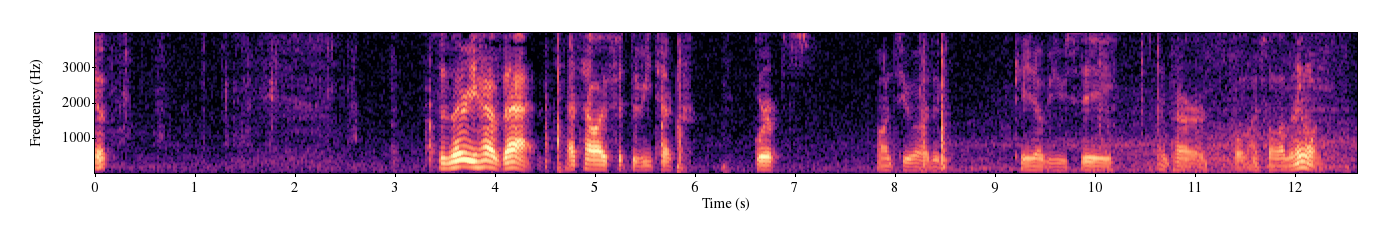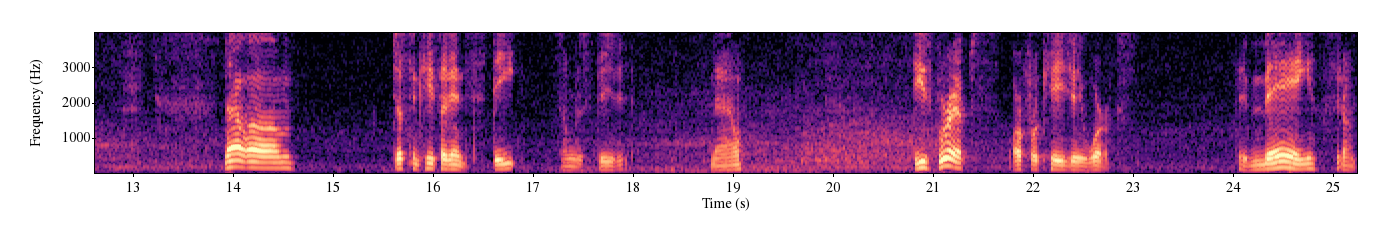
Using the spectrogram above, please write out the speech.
Yep. So there you have that. That's how I fit the VTech grips onto uh, this KWC spring powered Colt 911A1. Now, um, just in case I didn't state, so I'm going to state it now. These grips are for KJ Works. They may fit on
